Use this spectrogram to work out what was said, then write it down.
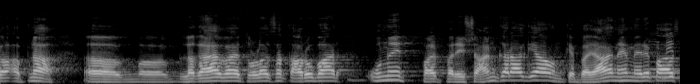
अपना लगाया हुआ है थोड़ा सा कारोबार उन्हें परेशान करा गया उनके बयान है मेरे पास।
